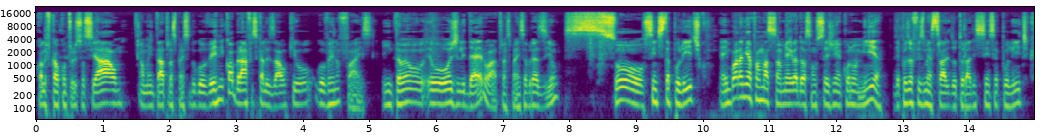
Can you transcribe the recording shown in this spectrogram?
qualificar o controle social, aumentar a transparência do governo e cobrar, fiscalizar o que o governo faz. Então eu, eu hoje lidero a Transparência Brasil, sou cientista político, é, embora minha formação, minha graduação seja em economia, depois eu fiz mestrado e doutorado em ciência política,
